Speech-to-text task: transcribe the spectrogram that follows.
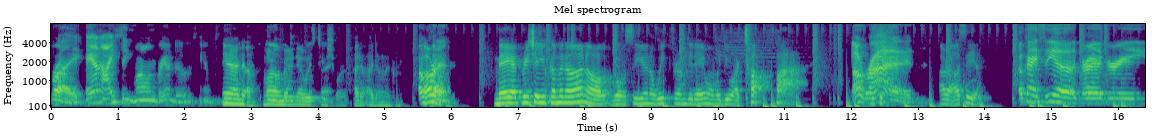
Right. And I think Marlon Brando is handsome. Yeah, no, Marlon. Brando was too short. I don't, I don't agree. Okay. All right. May, I appreciate you coming on. I'll we'll see you in a week from today when we do our top five. All right. All right, I'll see you. Okay. See ya, Gregory.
